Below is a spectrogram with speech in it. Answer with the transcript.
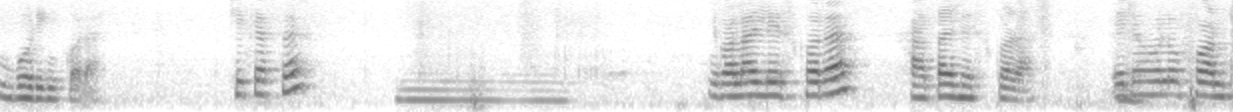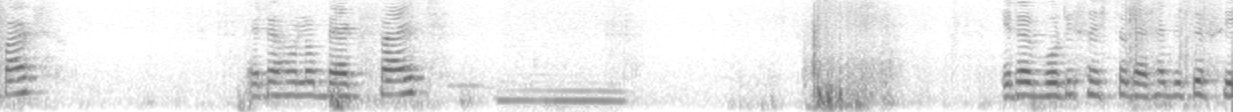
বোরিং করা। ঠিক আছে? গলায় লেস করা, হাতায় লেস করা। এটা হলো ফ্রন্ট পার্ট এটা হলো ব্যাক সাইড। এটার বডি সাইজটা দেখা দিতেছি।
